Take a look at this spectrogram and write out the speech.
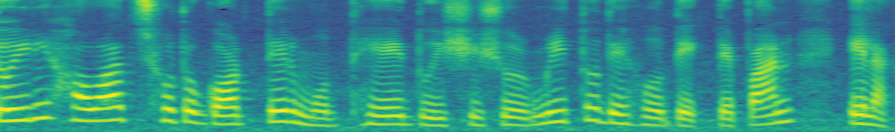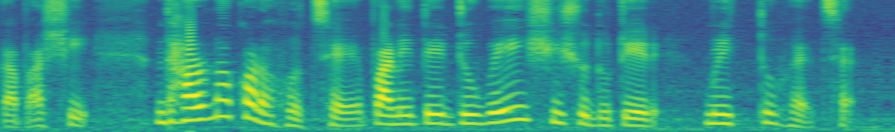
তৈরি হওয়া ছোট গর্তের মধ্যে দুই শিশুর মৃতদেহ দেখতে পান এলাকাবাসী। ধারণা করা হচ্ছে পানিতে ডুবেই শিশু দুটির মৃত্যু হয়েছে।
